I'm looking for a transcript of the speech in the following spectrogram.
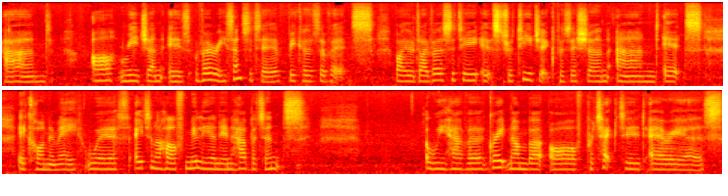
And our region is very sensitive because of its biodiversity, its strategic position, and its economy. With eight and a half million inhabitants, we have a great number of protected areas.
